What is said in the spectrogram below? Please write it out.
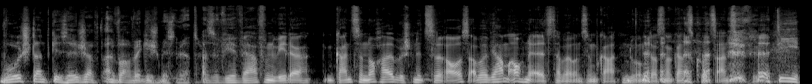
Wohlstandgesellschaft einfach weggeschmissen wird. Also wir werfen weder ganze noch noch halbe Schnitzel raus, aber wir haben auch eine Elster bei uns im Garten, nur um das noch ganz kurz anzufügen. Die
